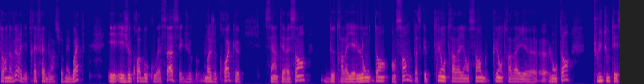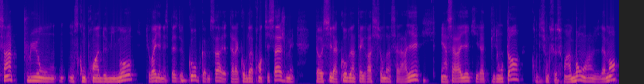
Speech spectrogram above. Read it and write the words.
turnover, il est très faible hein, sur mes boîtes. Et, je crois beaucoup à ça. C'est que moi, je crois que c'est intéressant de travailler longtemps ensemble, parce que plus on travaille ensemble, plus on travaille euh, euh, longtemps, plus tout est simple, plus on, se comprend à demi-mot. Tu vois, il y a une espèce de courbe comme ça. Tu as la courbe d'apprentissage, mais tu as aussi la courbe d'intégration d'un salarié. Et un salarié qui est là depuis longtemps, condition que ce soit un bon, hein, évidemment,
